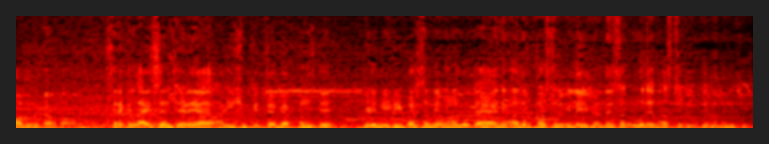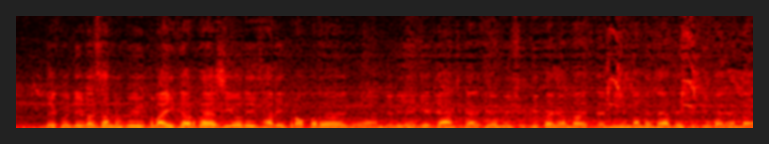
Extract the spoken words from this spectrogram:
ਮਦਦ ਕਰਦਾ ਹੋਵੇ। ਸਰ ਇੱਕ ਲਾਇਸੈਂਸ ਜਿਹੜੇ ਆ ਇਸ਼ੂ ਕੀਤੇ ਵੈਪਨਸ ਦੇ ਜਿਹੜੇ ਨੀਡੀ ਪਰਸਨ ਨੇ ਉਹਨਾਂ ਕੋਲ ਤਾਂ ਹੈ ਨਹੀਂ ਅਦਰ ਪਰਸਨ ਵੀ ਲਈ ਫਿਰਦੇ। ਸਰ ਉਹਦੇ ਵਾਸਤੇ ਕੀ ਕਰਨਾ ਚਾਹੁੰਦੇ ਸੀ ਦੇਖੋ ਜਿਹੜਾ ਸਾਨੂੰ ਕੋਈ ਅਪਲਾਈ ਕਰਦਾ ਹੈ, ਅਸੀਂ ਉਹਦੀ ਸਾਰੀ ਪ੍ਰੋਪਰ ਜਿਹੜੀ ਹੈਗੀ ਜਾਂਚ ਕਰਕੇ ਉਹਨੂੰ ਇਸ਼ੂ ਕੀਤਾ ਜਾਂਦਾ ਹੈ ਤੇ ਨਿਯਮਾਂ ਦੇ ਤਹਿਤ ਇਸ਼ੂ ਕੀਤਾ ਜਾਂਦਾ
